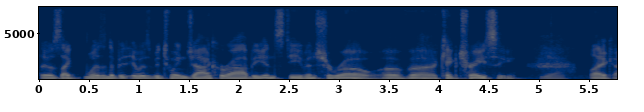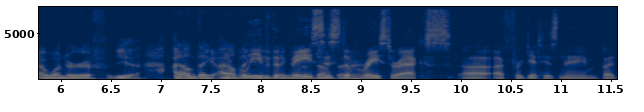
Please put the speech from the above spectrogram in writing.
it was like wasn't it? It was between John Corabi and Stephen Shareaux of uh, Kik Tracee. Yeah. Like I wonder if yeah. I don't think I I don't believe the think anything would have done bassist of. Racer X. Uh, I forget his name, but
